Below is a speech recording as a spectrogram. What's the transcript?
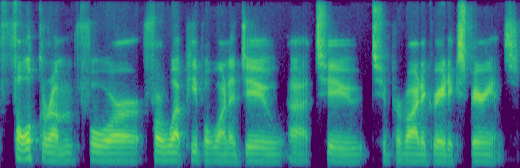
fulcrum for for what people want to do uh to to provide a great experience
